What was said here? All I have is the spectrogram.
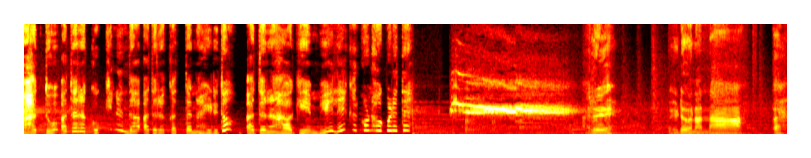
ಹದ್ದು ಅದರ ಕೊಕ್ಕಿನಿಂದ ಅದರ ಕತ್ತನ್ನ ಹಿಡಿದು ಅದನ್ನ ಹಾಗೆ ಮೇಲೆ ಕರ್ಕೊಂಡು ಹೋಗ್ಬಿಡತ್ತೆ. ಅರೆ ಬಿಡು ನನ್ನ. ಅಹ್,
